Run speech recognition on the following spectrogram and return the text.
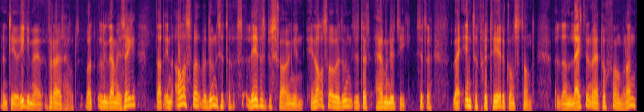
Een theorie die mij vooruit helpt. Wat wil ik daarmee zeggen? Dat in alles wat we doen zit er levensbeschouwing in. In alles wat we doen zit er hermeneutiek. Zit er, wij interpreteren constant. Dan lijkt het mij toch van belang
